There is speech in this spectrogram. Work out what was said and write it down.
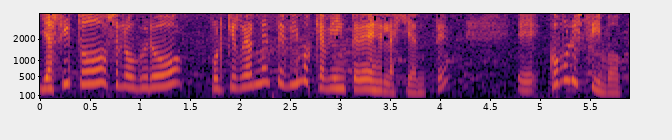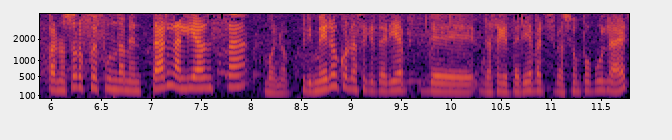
Y así todo se logró porque realmente vimos que había interés en la gente. Eh, ¿Cómo lo hicimos? Para nosotros fue fundamental la alianza, bueno, primero con la Secretaría de la Secretaría de Participación Popular,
